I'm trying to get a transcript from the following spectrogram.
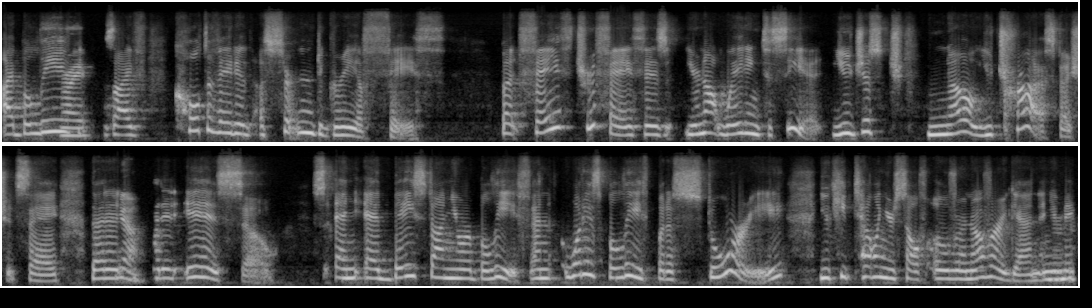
I believe right. because I've cultivated a certain degree of faith but faith, true faith, is you're not waiting to see it. You just know, you trust, I should say, that it yeah. that it is so. And, and based on your belief. And what is belief but a story you keep telling yourself over and over again and you mm-hmm. make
